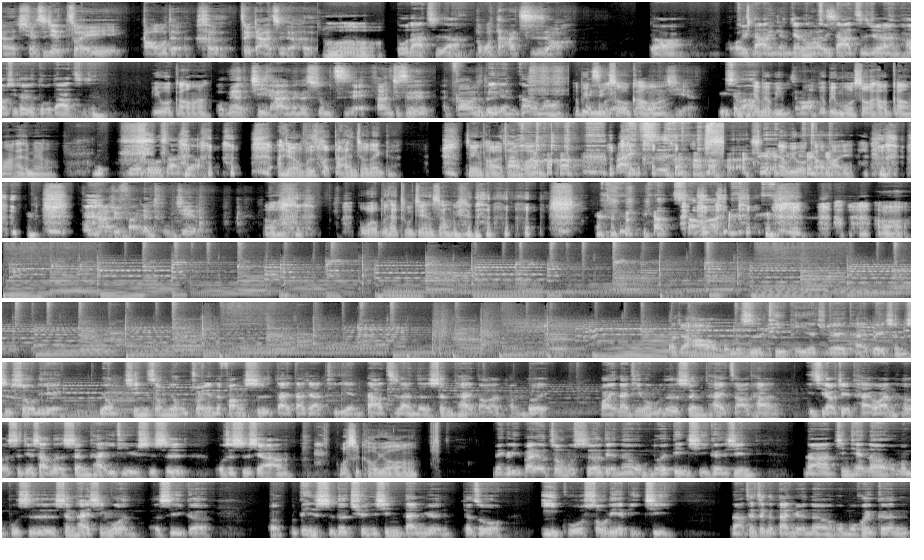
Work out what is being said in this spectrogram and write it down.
呃全世界最高的鹤，最大只的鹤。哦，多大只啊？多大只哦？对啊，最大，你讲那种最大只，就很好奇它有多大只。比我高吗？我没有记它的那个数字，哎，反正就是很高，有比人高吗？有比魔兽高吗？比什么？有没有比什么？有比魔兽还要高吗？还是没有？魔兽啥小？啊，你们不知道打篮球那个？最近跑来台湾，白痴！那有比我高吧？我拿去翻一下图鉴。哦，我又不在图鉴上面。不要吵了。好。大家好，我们是 TPHA 台北城市狩猎，用轻松用专业的方式带大家体验大自然的生态导览团队。欢迎来听我们的生态杂谈，一起了解台湾和世界上的生态议题与时事。我是世祥，我是口勇。每个礼拜六中午十二点呢，我们都会定期更新。那今天呢，我们不是生态新闻，而是一个呃不定时的全新单元，叫做异国狩猎笔记。那在这个单元呢，我们会跟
